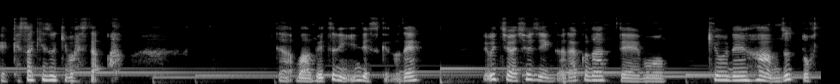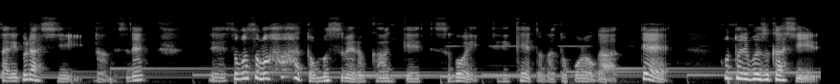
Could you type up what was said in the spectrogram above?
え今朝気づきました。いやまあ別にいいんですけどね。うちは主人が亡くなってもう9年半ずっと2人暮らしなんですね。でそもそも母と娘の関係ってすごいデリケートなところがあって、本当に難しい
